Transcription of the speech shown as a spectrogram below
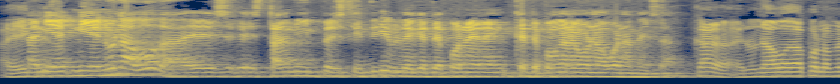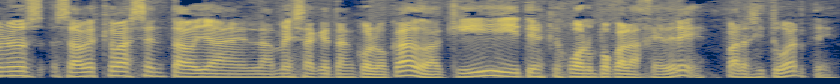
Hay que- Ni, ni en una boda es, es tan imprescindible que te, ponen en- que te pongan en una buena mesa. Claro, en una boda por lo menos sabes que vas sentado ya en la mesa que te han colocado. Aquí tienes que jugar un poco al ajedrez para situarte.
